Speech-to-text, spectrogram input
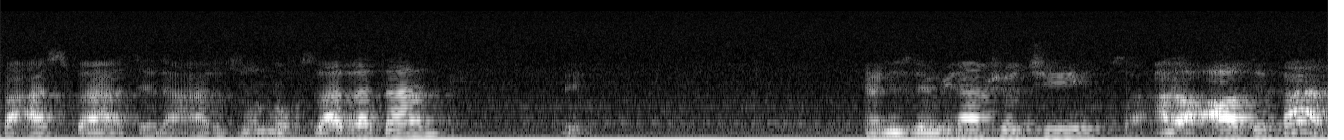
فاصبحت الارض مخزرتن به. یعنی زمین هم شد چی؟ الان عاطفه.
